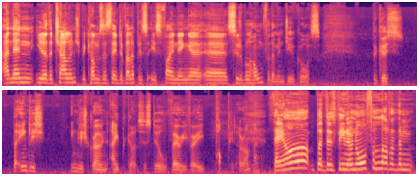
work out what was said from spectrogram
and then you know the challenge becomes as they develop is, is finding a, a suitable home for them in due course. Because, but English English grown apricots are still very very popular, aren't they? They are, but there's been an awful lot of them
